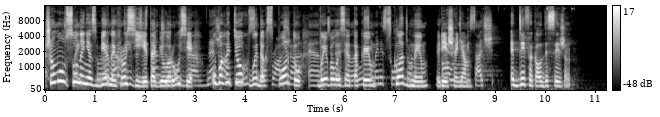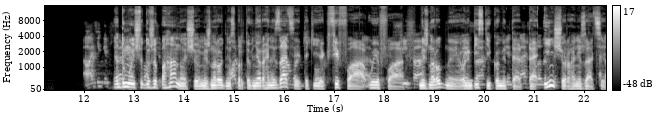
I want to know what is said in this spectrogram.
Чому усунення збірних Росії та Білорусі у багатьох видах спорту виявилося таким складним рішенням? a difficult decision. Я думаю, що дуже погано, що міжнародні спортивні організації, такі як ФІФА, УЄФА, Міжнародний олімпійський комітет та інші організації,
